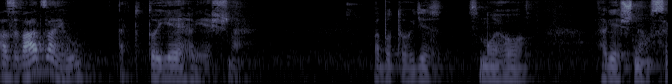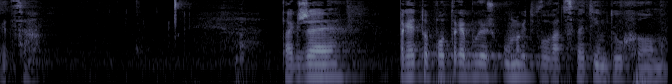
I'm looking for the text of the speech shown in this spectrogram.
a zvádzajú, tak toto je hriešne. Lebo to ide z môjho hriešného srdca. Takže preto potrebuješ umrtvovať Svetým duchom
